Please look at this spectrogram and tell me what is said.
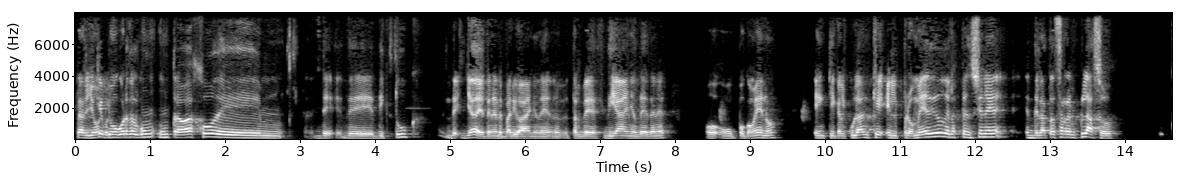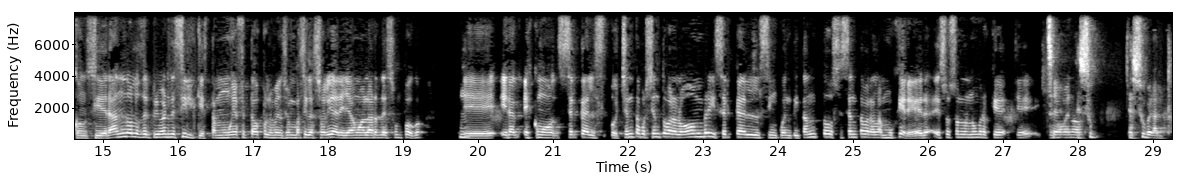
Claro, yo, me acuerdo de algún un trabajo de, de, de Dictuc, ya de tener varios años, tal vez 10 años de tener, o, o, un poco menos, en que calculan que el promedio de las pensiones de la tasa de reemplazo, considerando los del primer decil, que están muy afectados por la pensión básica solidaria, ya vamos a hablar de eso un poco, mm. eh, era, es como cerca del 80% para los hombres y cerca del 50 y tanto, 60 para las mujeres. esos son los números que, que, Es súper alto.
